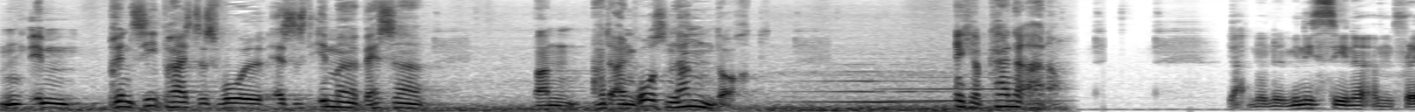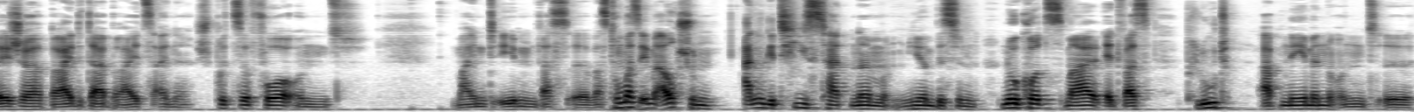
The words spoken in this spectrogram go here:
Im Prinzip heißt es wohl, es ist immer besser, man hat einen großen langen Docht. Ich habe keine Ahnung. Ja, nur eine Miniszene. Ähm, Fraser bereitet da bereits eine Spritze vor und meint eben, dass, äh, was Thomas eben auch schon angeteased hat, ne, hier ein bisschen, nur kurz mal etwas Blut abnehmen und äh,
